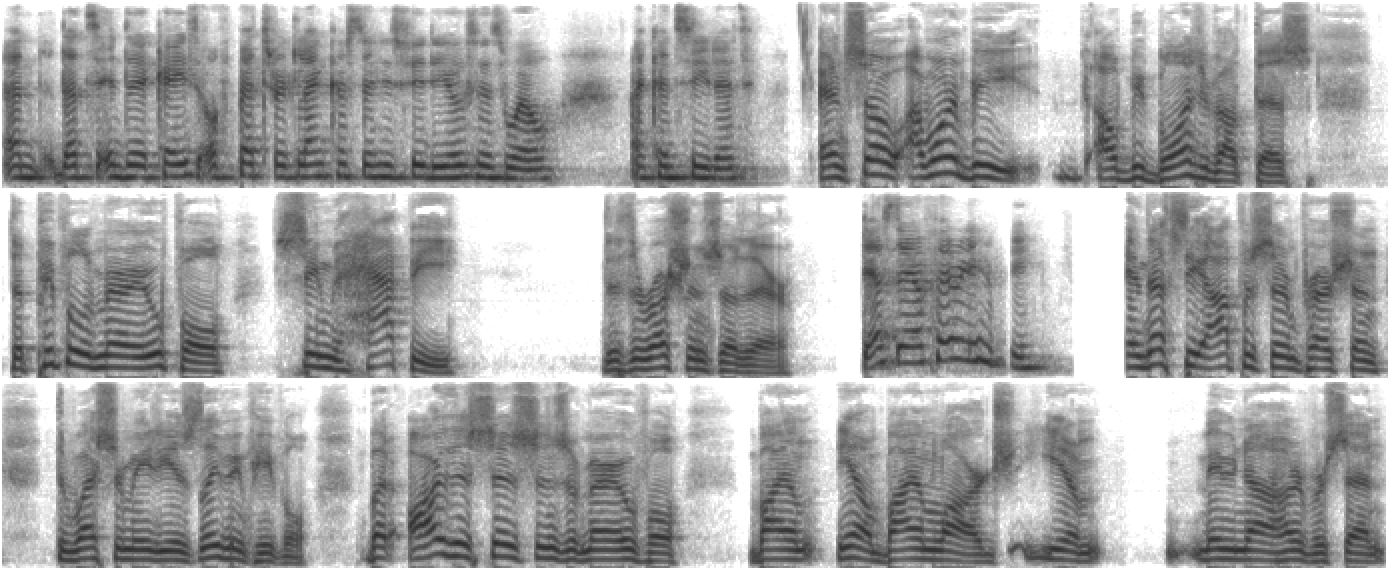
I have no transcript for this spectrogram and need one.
and that's in the case of Patrick Lancaster, his videos as well. I can see that. And so I want to be, I'll be blunt about this. The people of Mariupol seem happy that the Russians are there. Yes, they are very happy. And that's the opposite impression the Western media is leaving people. But are the citizens of Mariupol, by you know, by and large, you know, maybe not 100 percent,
